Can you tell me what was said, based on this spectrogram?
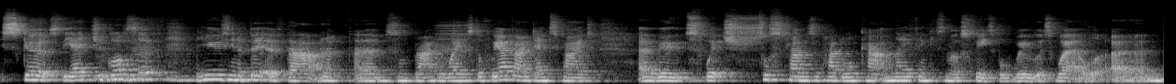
skirts the edge of Glossop, mm-hmm. using a bit of that and a, um, some bridleway and stuff. We have identified uh, routes which Sustrans have had a look at, and they think it's the most feasible route as well. Um,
